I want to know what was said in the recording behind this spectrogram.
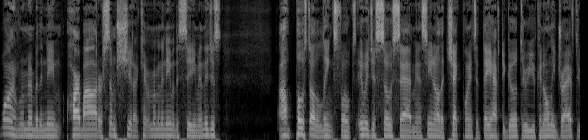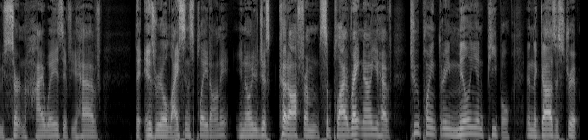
want to remember the name Harbad or some shit. I can't remember the name of the city, man. They just I'll post all the links, folks. It was just so sad, man. Seeing all the checkpoints that they have to go through. You can only drive through certain highways if you have the Israel license plate on it. You know, you're just cut off from supply. Right now, you have 2.3 million people in the Gaza Strip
